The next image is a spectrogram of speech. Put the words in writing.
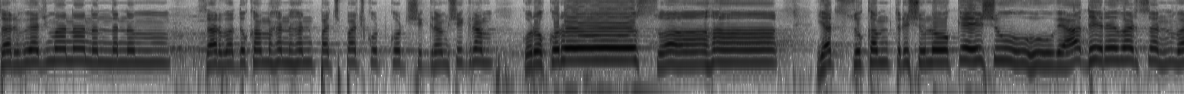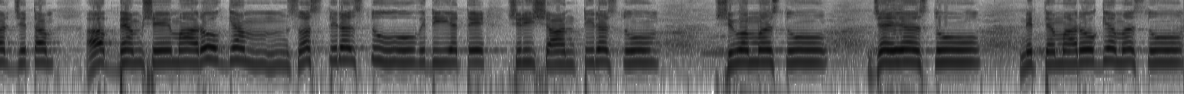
सर्वयजमानानंदनम सर्वदुखम हन हन, पच पच, कुट कुट शीघ्रम शीघ्रम कुरु कुरु, स्वाहा। यत्सुखम त्रिषु लोकेषु व्याधिर्वर्षन् वर्जितम् अभ्यम क्षेमारोग्यम स्वस्तिरस्तु विधीयते, श्री शांतिरस्तु शिवमस्तु, जयस्तु, नित्यमारोग्यमस्तु।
